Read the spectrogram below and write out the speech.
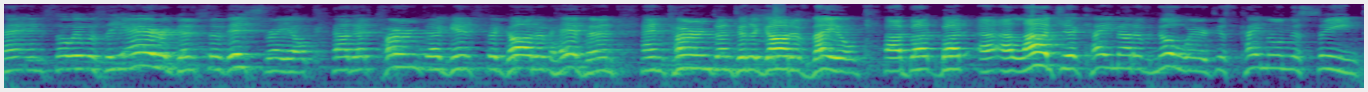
and so it was the arrogance of Israel uh, that turned against the God of heaven and turned unto the God of Baal. Uh, but but uh, Elijah came out of nowhere, just came on the scene.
